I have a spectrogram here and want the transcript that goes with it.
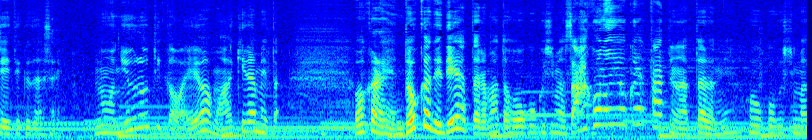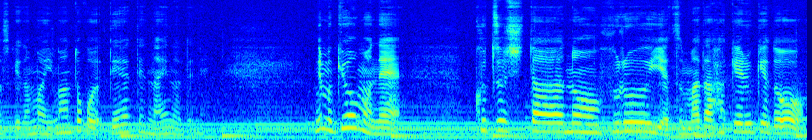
えてください。もうニューロティカはええわもう諦めた。分からへん。どっかで出会ったらまた報告します。あこの役やったってなったらね報告しますけどまあ今んとこ出会ってないのでね。でも今日もね靴下の古いやつまだ履けるけど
